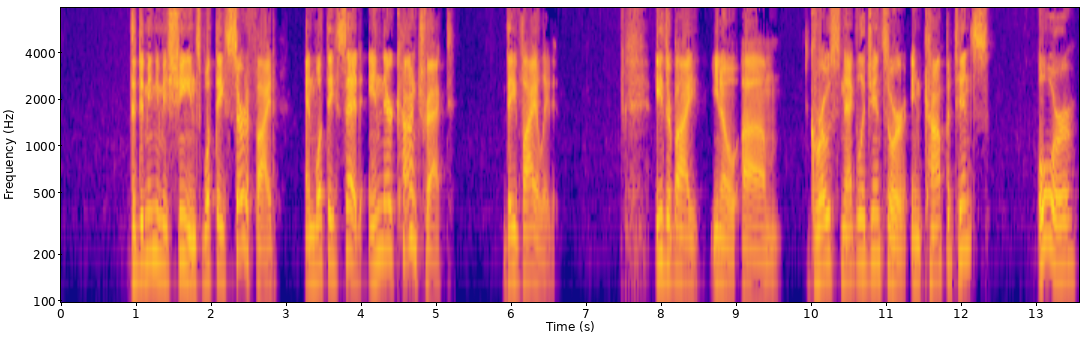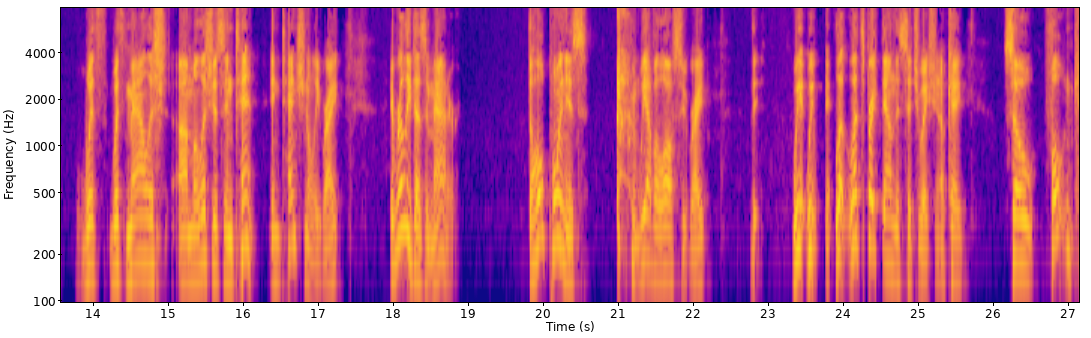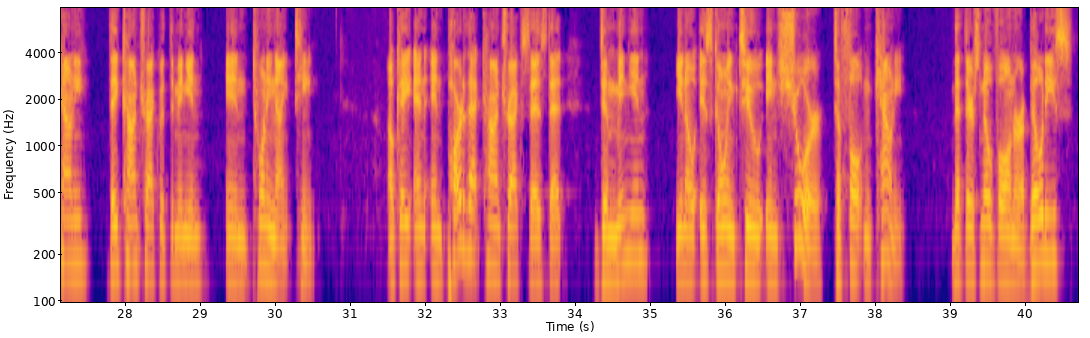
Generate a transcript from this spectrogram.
the Dominion machines, what they certified and what they said in their contract, they violated. Either by, you know, um, gross negligence or incompetence or with with malice uh, malicious intent intentionally right it really doesn't matter. The whole point is we have a lawsuit right? The, we, we let, let's break down this situation okay? So fulton county they contract with dominion in 2019 okay? And and part of that contract says that dominion you know is going to ensure to fulton county that there's no vulnerabilities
